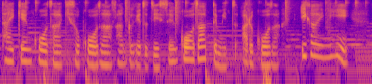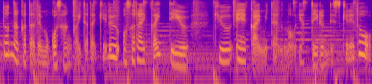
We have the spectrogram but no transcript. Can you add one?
体験講座基礎講座3ヶ月実践講座って3つある講座以外にどんな方でもご参加いただけるおさらい会っていう QA 会みたいなのをやっているんですけれど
